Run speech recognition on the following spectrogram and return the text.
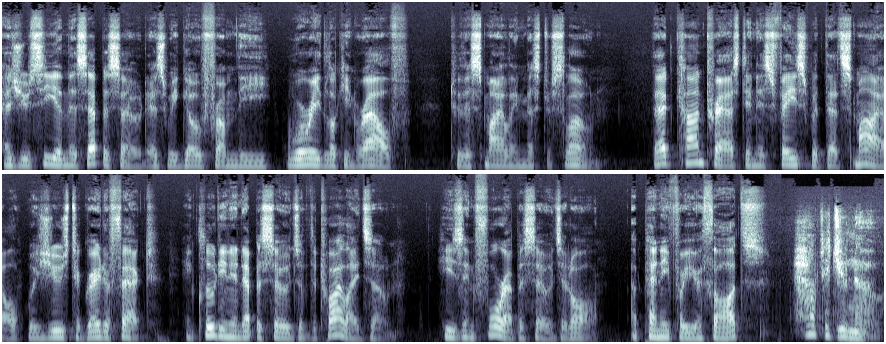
as you see in this episode as we go from the worried looking Ralph to the smiling Mr. Sloan. That contrast in his face with that smile was used to great effect, including in episodes of The Twilight Zone. He's in four episodes at all. A penny for your thoughts. How did you know?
